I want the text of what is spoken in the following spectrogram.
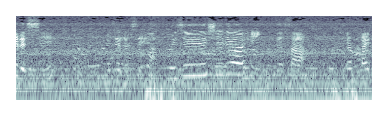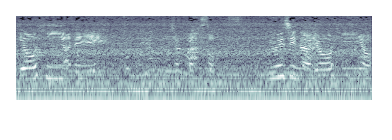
印？無印。無印良品ってさやっぱり良品よね。無地の良品よ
